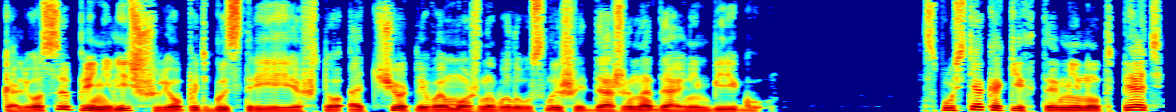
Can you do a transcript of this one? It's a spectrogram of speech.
колеса принялись шлепать быстрее, что отчетливо можно было услышать даже на дальнем берегу. Спустя каких-то минут пять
